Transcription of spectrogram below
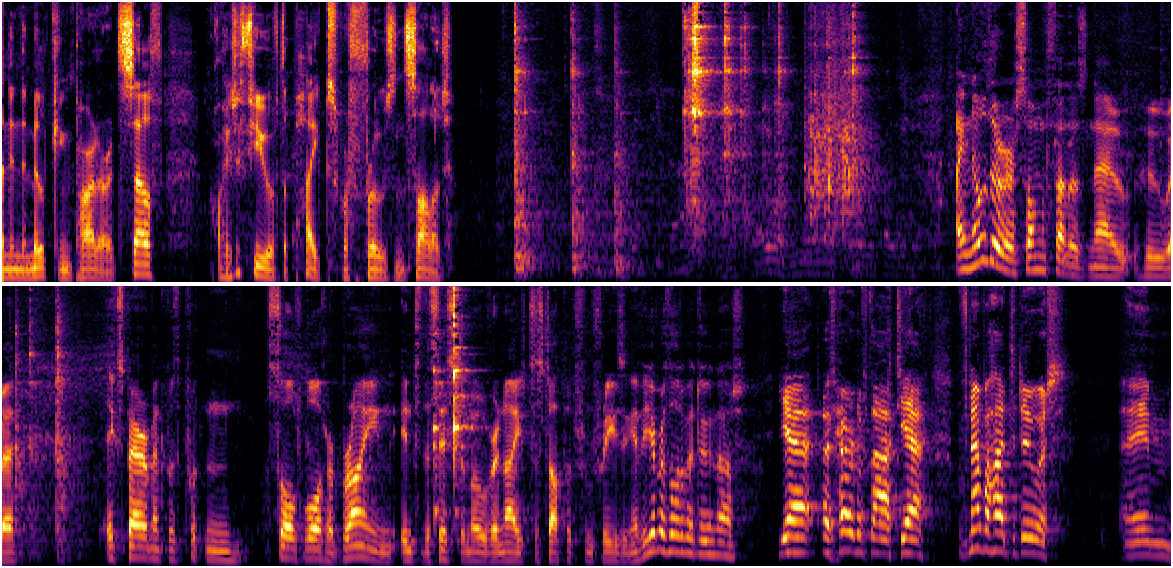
And in the milking parlour itself, quite a few of the pipes were frozen solid. I know there are some fellas now who uh, experiment with putting salt water brine into the system overnight to stop it from freezing. Have you ever thought about doing that? Yeah, I've heard of that. Yeah, we've never had to do it. Um,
